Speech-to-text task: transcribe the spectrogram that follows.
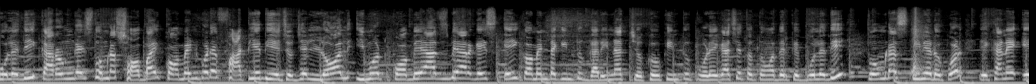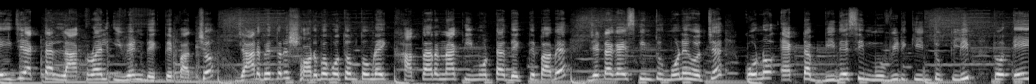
বলে দিই, কারণ গাইস তোমরা সবাই কমেন্ট করে ফাটিয়ে দিয়েছ যে লল ইমোট কবে আসবে। আর গাইস এই কমেন্টটা কিন্তু গারিনার চোখেও কিন্তু পড়ে গেছে। তো তোমাদেরকে বলে দিই, তোমরা স্ক্রিনের ওপর এখানে এই যে একটা লাক রয়্যাল ইভেন্ট দেখতে পাচ্ছ। যার ভেতরে সর্বপ্রথম তোমরা এই খাতারনাক ইমোটটা দেখতে পাবে। যেটা গাইস কিন্তু মনে হচ্ছে কোনো একটা বিদেশি মুভির কিন্তু ক্লিপ তো এই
